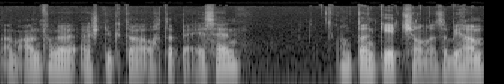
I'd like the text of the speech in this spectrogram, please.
am Anfang ein, Stück da auch dabei sein. Und dann geht schon. Also wir haben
